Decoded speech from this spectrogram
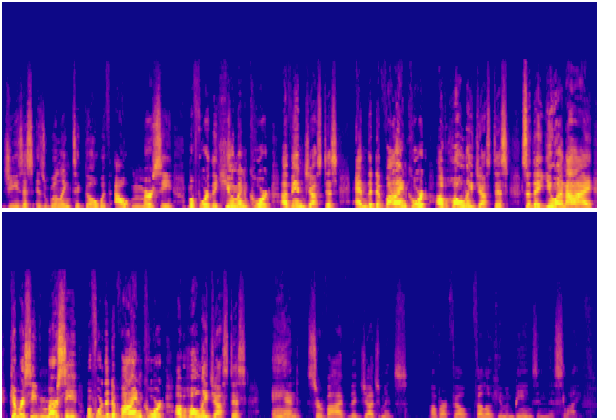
Jesus is willing to go without mercy before the human court of injustice and the divine court of holy justice so that you and I can receive mercy before the divine court of holy justice and survive the judgments of our fellow human beings in this life.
